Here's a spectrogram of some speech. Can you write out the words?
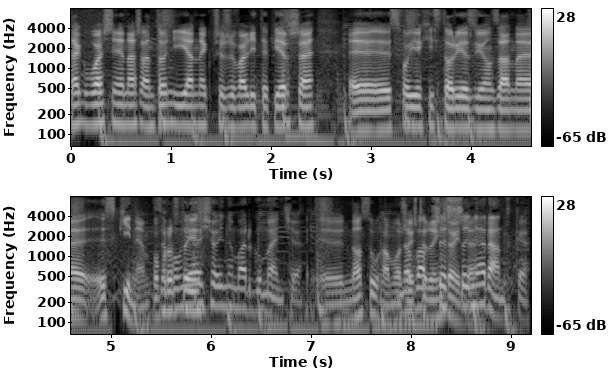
tak właśnie nasz Antoni i Janek przeżywali te pierwsze e, swoje historie związane z kinem. Po prostu jest... o innym argumencie. e, No słucham, może Nowa jeszcze do przestrzeń dojdę. na randkę.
